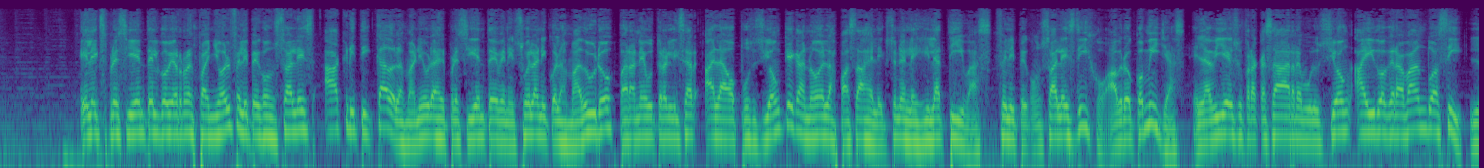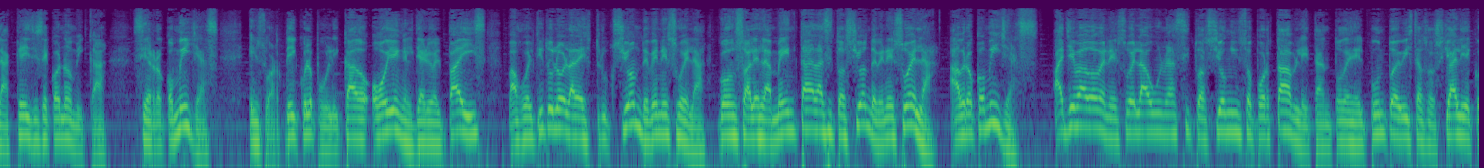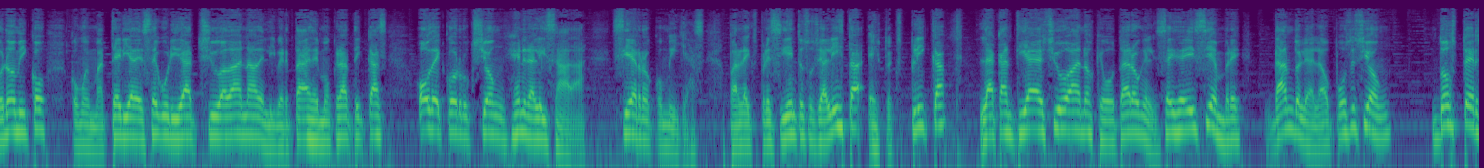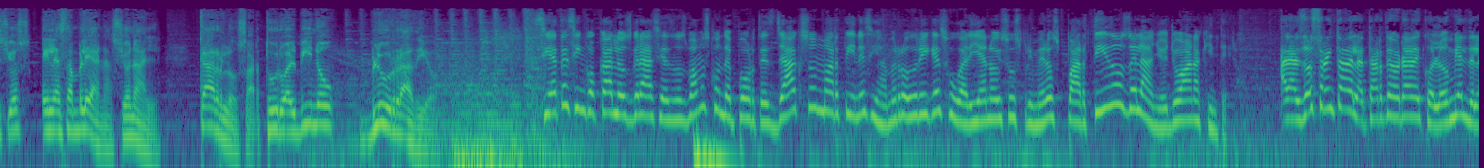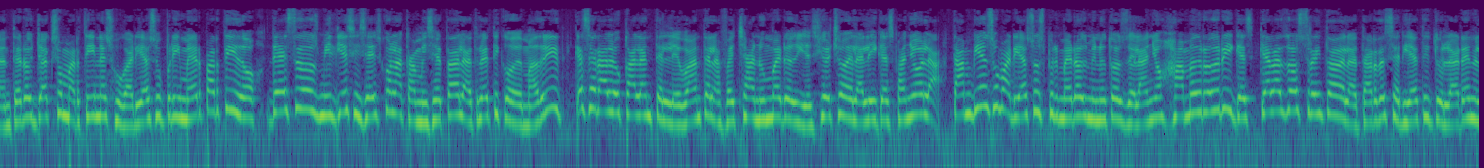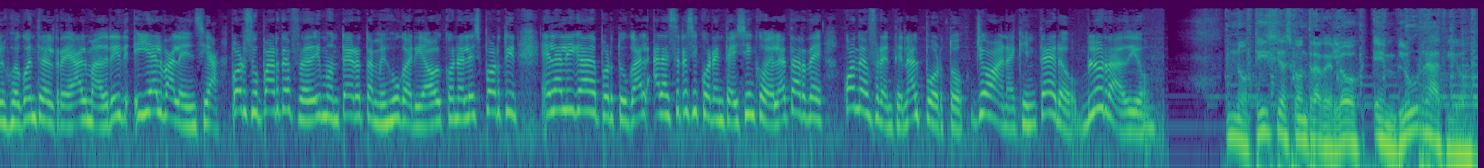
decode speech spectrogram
El expresidente del gobierno español, Felipe González, ha criticado las maniobras del presidente de Venezuela, Nicolás Maduro, para neutralizar a la oposición que ganó en las pasadas elecciones legislativas. Felipe González dijo, abro comillas, en la vía de su fracasada revolución ha ido agravando así la crisis económica. Cierro comillas. En su artículo publicado hoy en el diario El País, bajo el título La destrucción de Venezuela, González lamenta la situación de Venezuela. Abro comillas ha llevado a Venezuela a una situación insoportable, tanto desde el punto de vista social y económico, como en materia de seguridad ciudadana, de libertades democráticas o de corrupción generalizada. Cierro comillas. Para el expresidente socialista, esto explica la cantidad de ciudadanos que votaron el 6 de diciembre, dándole a la oposición dos tercios en la Asamblea Nacional. Carlos Arturo Albino, Blue Radio. 7-5 Carlos, gracias. Nos vamos con deportes. Jackson Martínez y James Rodríguez jugarían hoy sus primeros partidos del año. Joana Quintero. A las 2.30 de la tarde hora de Colombia, el delantero Jackson Martínez jugaría su primer partido de este 2016 con la camiseta del Atlético de Madrid, que será local ante el Levante en la fecha número 18 de la Liga Española. También sumaría sus primeros minutos del año James Rodríguez, que a las 2.30 de la tarde sería titular en el juego entre el Real Madrid y el Valencia. Por su parte, Freddy Montero también jugaría hoy con el Sporting en la Liga de Portugal a las 3.45 de la tarde cuando enfrenten al Porto. Joana Quintero, Blue Radio. Noticias contra reloj en Blue Radio.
